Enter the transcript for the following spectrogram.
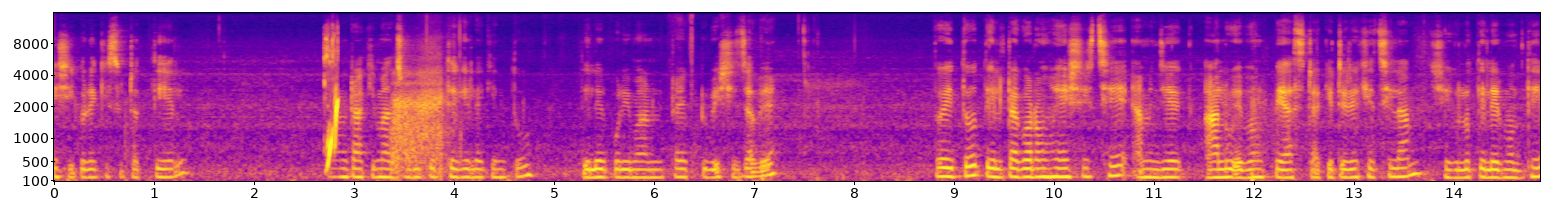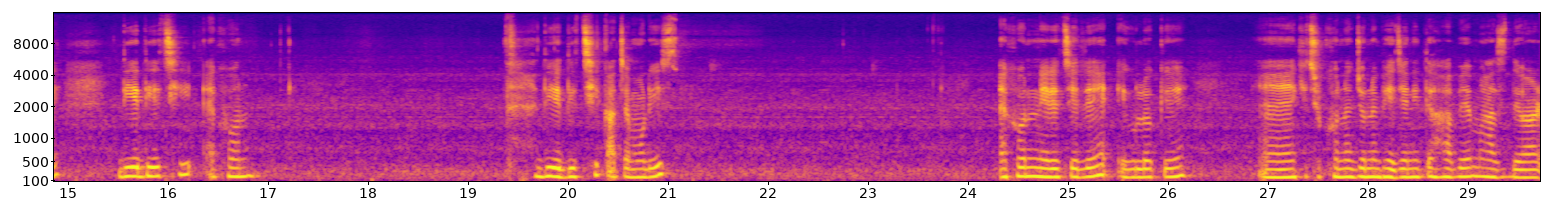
বেশি করে কিছুটা তেল। কারণ টাকি মাছ ঝুড়ি করতে গেলে কিন্তু তেলের পরিমাণটা একটু বেশি যাবে। তো এই তো তেলটা গরম হয়ে এসেছে। আমি যে আলু এবং পেঁয়াজটা কেটে রেখেছিলাম, সেগুলো তেলের মধ্যে দিয়ে দিয়েছি। এখন দিয়ে দিচ্ছি কাঁচামরিচ। এখন নেড়ে চেড়ে এগুলোকে কিছুক্ষণের জন্য ভেজে নিতে হবে মাছ দেওয়ার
